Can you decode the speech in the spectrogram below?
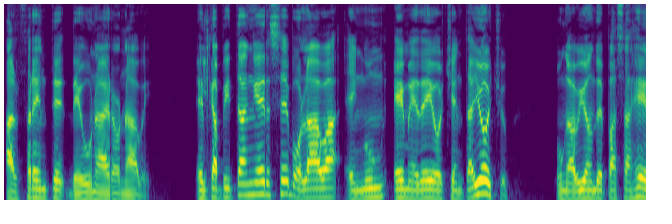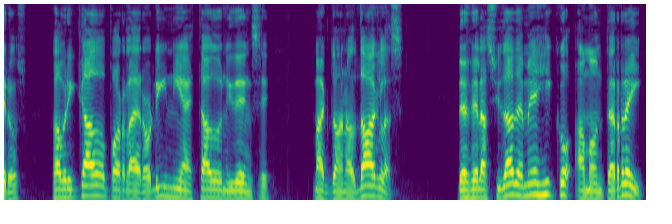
al frente de una aeronave. El capitán Erce volaba en un MD-88, un avión de pasajeros fabricado por la aerolínea estadounidense McDonnell Douglas, desde la Ciudad de México a Monterrey,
